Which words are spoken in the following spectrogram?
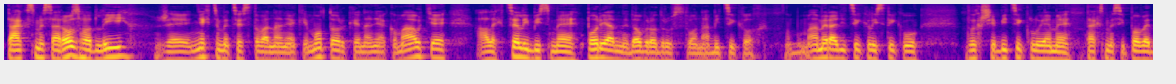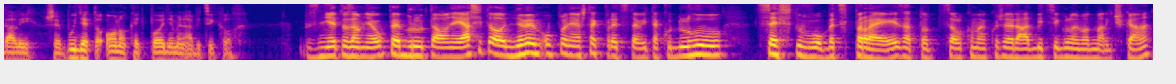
tak sme sa rozhodli, že nechceme cestovať na nejaké motorke, na nejakom aute, ale chceli by sme poriadne dobrodružstvo na bicykloch. Lebo máme radi cyklistiku, dlhšie bicyklujeme, tak sme si povedali, že bude to ono, keď pôjdeme na bicykloch. Znie to za mňa úplne brutálne. Ja si to neviem úplne až tak predstaviť, takú dlhú cestu vôbec prejsť a to celkom akože rád bicyklujem od malička.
